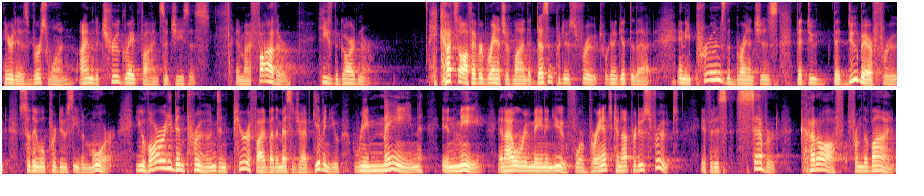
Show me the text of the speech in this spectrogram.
Here it is, verse 1. I am the true grapevine, said Jesus, and my Father, he's the gardener. He cuts off every branch of mine that doesn't produce fruit. We're going to get to that. And he prunes the branches that do, that do bear fruit so they will produce even more. You have already been pruned and purified by the message I've given you. Remain in me, and I will remain in you. For a branch cannot produce fruit if it is severed, cut off from the vine.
